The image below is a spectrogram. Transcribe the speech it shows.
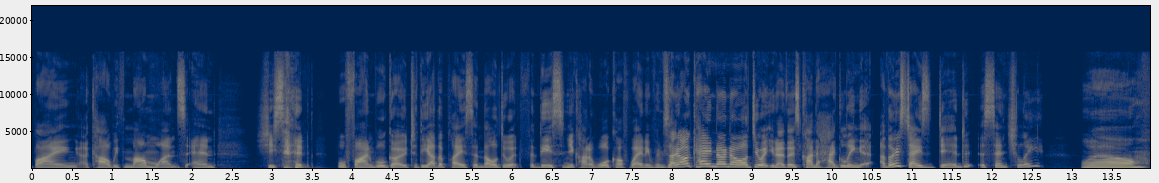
buying a car with mum once, and she said, well, fine, we'll go to the other place and they'll do it for this. And you kind of walk off waiting for him to say, okay, no, no, I'll do it. You know, those kind of haggling. Are those days dead, essentially? Well,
